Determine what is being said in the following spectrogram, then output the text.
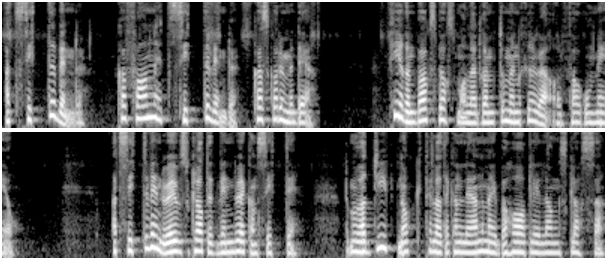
Et sittevindu? Hva faen er et sittevindu? Hva skal du med det? Fyren bak spørsmålet drømte om en rød Alfa Romeo. Et sittevindu er jo så klart et vindu jeg kan sitte i. Det må være dypt nok til at jeg kan lene meg behagelig langs glasset,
